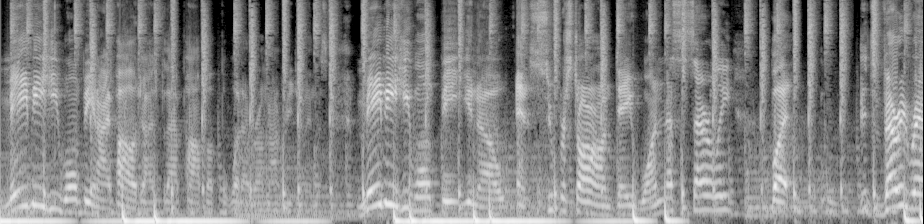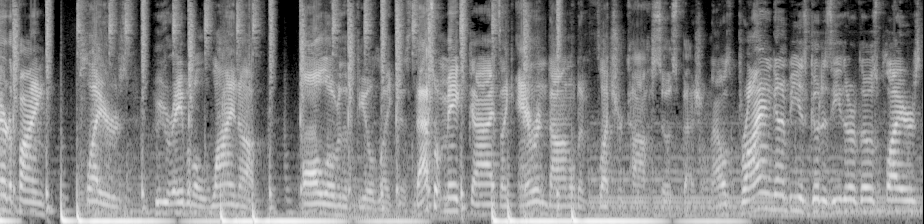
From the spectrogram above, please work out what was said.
maybe he won't be, and I apologize for that pop-up, but whatever, I'm not redoing this. Maybe he won't be, you know, a superstar on day one necessarily, but it's very rare to find players who you're able to line up all over the field like this. That's what makes guys like Aaron Donald and Fletcher Cox so special. Now, is Bryan going to be as good as either of those players?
